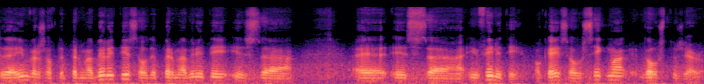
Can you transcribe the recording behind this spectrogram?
the, inverse of the permeability. So the permeability is uh, uh is uh, infinity. Okay, so sigma goes to zero.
